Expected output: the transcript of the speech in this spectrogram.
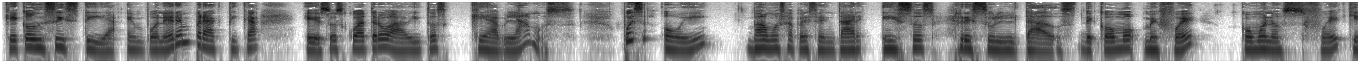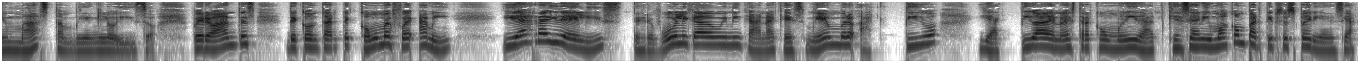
que consistía en poner en práctica esos cuatro hábitos que hablamos. Pues hoy vamos a presentar esos resultados de cómo me fue cómo nos fue, quién más también lo hizo. Pero antes de contarte cómo me fue a mí y a Raidelis de República Dominicana, que es miembro activo y activa de nuestra comunidad, que se animó a compartir su experiencia,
